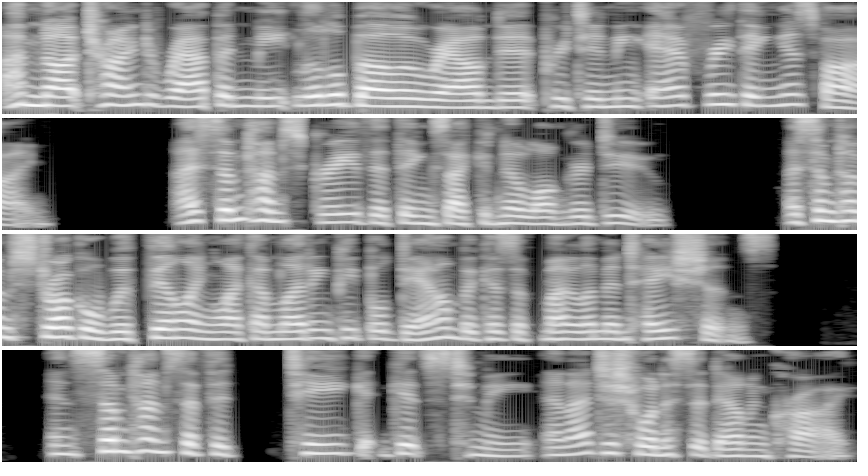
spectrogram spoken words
I'm not trying to wrap a neat little bow around it, pretending everything is fine. I sometimes grieve the things I can no longer do. I sometimes struggle with feeling like I'm letting people down because of my limitations. And sometimes the fatigue gets to me and I just want to sit down and cry.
